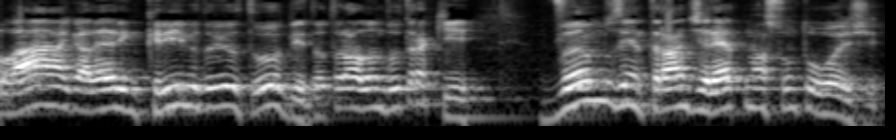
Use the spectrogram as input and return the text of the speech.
Olá, galera incrível do YouTube, Dr. Alan Dutra aqui. Vamos entrar direto no assunto hoje.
